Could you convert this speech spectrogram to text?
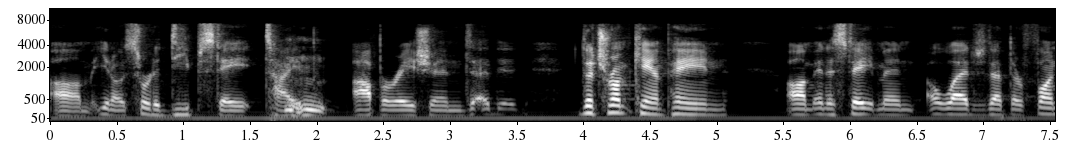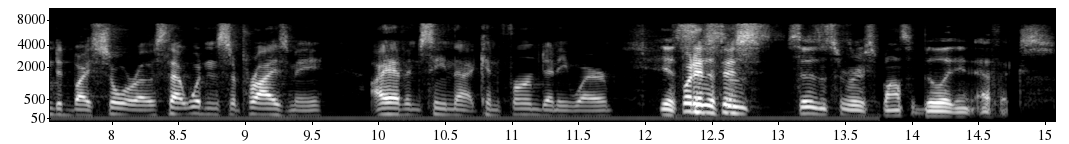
Um, you know, sort of deep state type mm-hmm. operation. The Trump campaign um, in a statement alleged that they're funded by Soros. That wouldn't surprise me. I haven't seen that confirmed anywhere. Yeah, but citizens, it's this citizens for responsibility and ethics.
